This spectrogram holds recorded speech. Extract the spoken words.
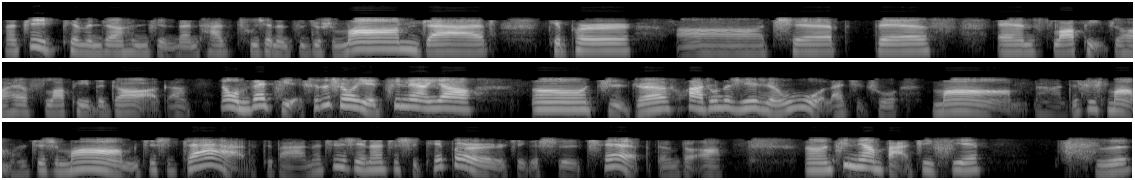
那这篇文章很简单，它出现的字就是 mom、dad、keeper 啊、chip、this and floppy，最后还有 floppy the dog 啊。那我们在解释的时候也尽量要。嗯，指着画中的这些人物来指出 mom 啊，this is mom，这是 mom，这是 dad，对吧？那这是谁呢？这是 kipper，这个是 chip 等等啊。嗯，尽量把这些词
